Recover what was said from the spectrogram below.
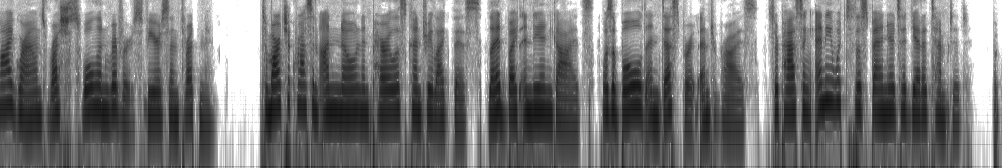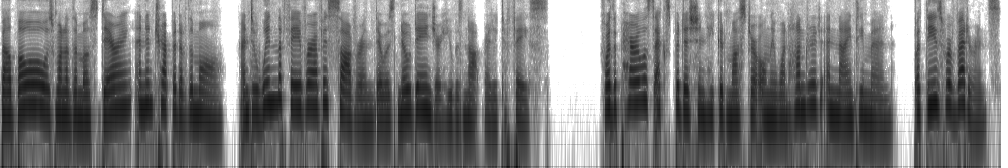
high grounds rush swollen rivers, fierce and threatening. To march across an unknown and perilous country like this, led by Indian guides, was a bold and desperate enterprise, surpassing any which the Spaniards had yet attempted. But Balboa was one of the most daring and intrepid of them all, and to win the favour of his sovereign there was no danger he was not ready to face. For the perilous expedition he could muster only one hundred and ninety men, but these were veterans,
